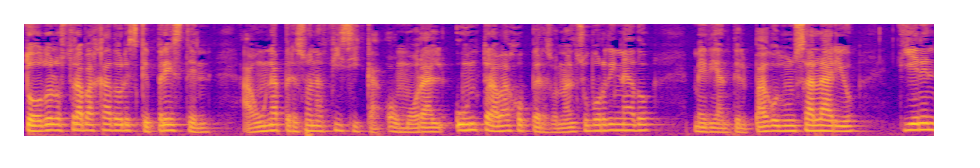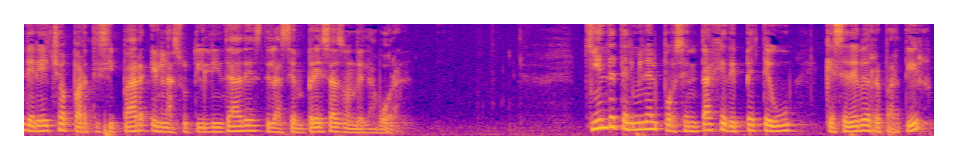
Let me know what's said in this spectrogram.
Todos los trabajadores que presten a una persona física o moral un trabajo personal subordinado mediante el pago de un salario tienen derecho a participar en las utilidades de las empresas donde laboran. ¿Quién determina el porcentaje de PTU que se debe repartir?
